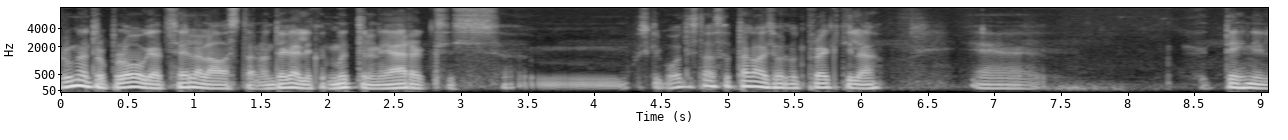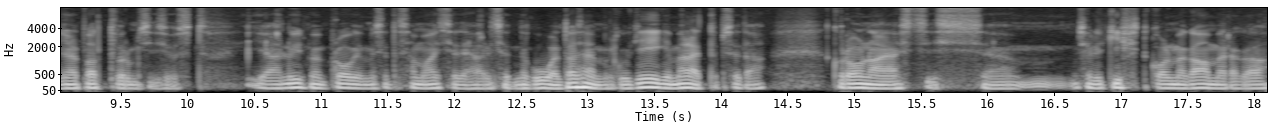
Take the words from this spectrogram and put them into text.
ruumiantropoloogiat sellel aastal on tegelikult mõtteline järg siis kuskil poolteist aastat tagasi olnud projektile. Tehniline platvorm siis just ja nüüd me proovime sedasama asja teha lihtsalt nagu uuel tasemel, kui keegi mäletab seda koroona ajast, siis see oli kihvt kolme kaameraga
